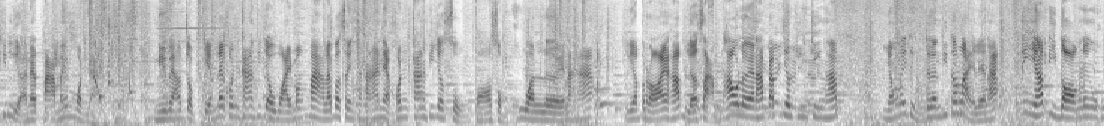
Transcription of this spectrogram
ที่เหลือเนี่ยตามให้หมดเนี่ยมีแววจบเกมได้ค่อนข้างที่จะไวมากๆ และเปอร์เซ็นต์ชนะเนี่ยค่อนข้างที่จะสูงพอสมควรเลยนะฮะ เรียบร้อยครับ เหลือ 3 เท่าเลยนะครับแป๊บเดียวจริง ๆ ครับ ยังไม่ถึงเทินที่เท่าไหร่เลยนะ นี่ครับอีกดอกหนึ่งโอ้โห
